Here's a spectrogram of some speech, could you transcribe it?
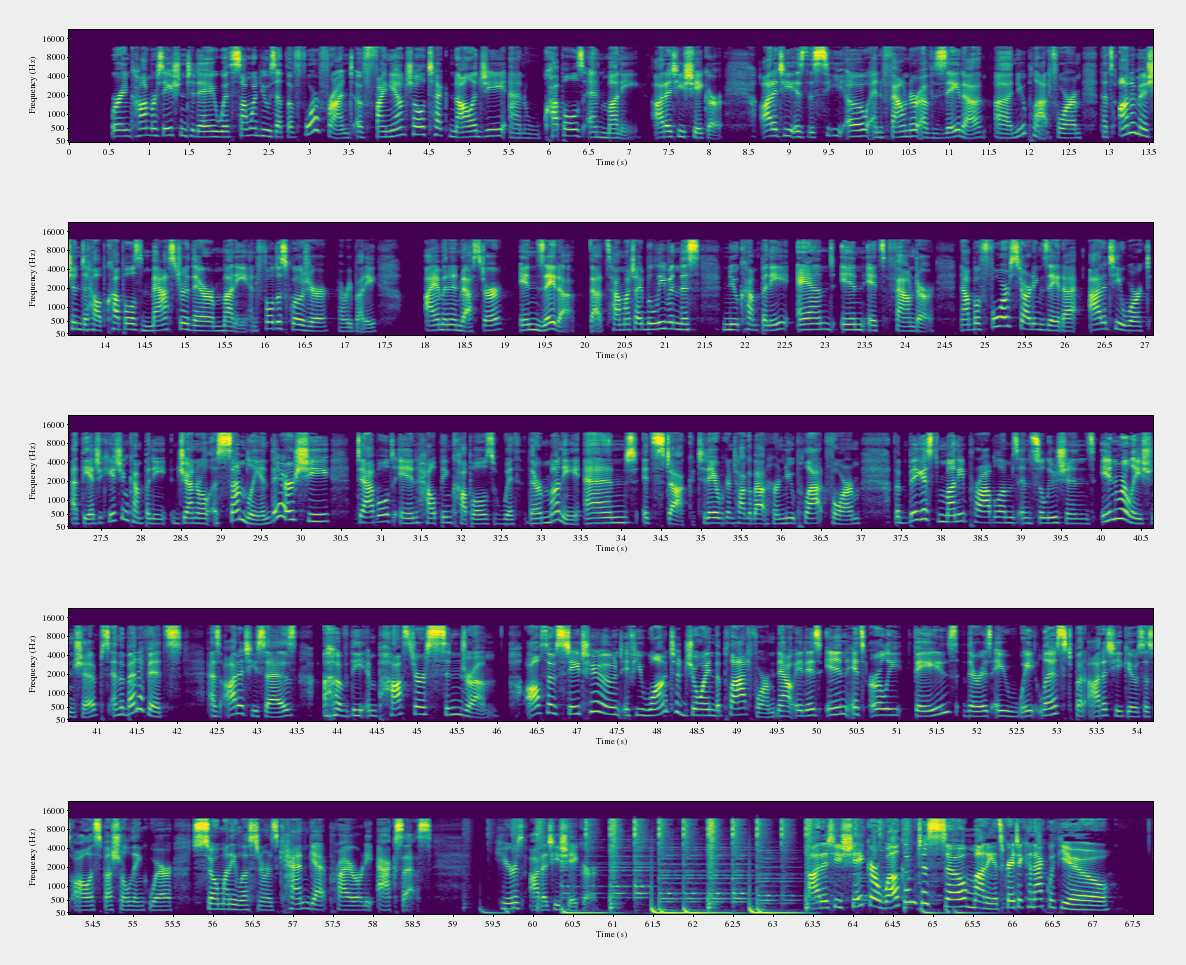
We're in conversation today with someone who's at the forefront of financial technology and couples and money, Aditi Shekar. Aditi is the CEO and founder of Zeta, a new platform that's on a mission to help couples master their money. And full disclosure, everybody, I am an investor in Zeta. That's how much I believe in this new company and in its founder. Now, before starting Zeta, Aditi worked at the education company General Assembly, and there she dabbled in helping couples with their money, and it stuck. Today, we're going to talk about her new platform, the biggest money problems and solutions in relationships, and the benefits as Aditi says, of the imposter syndrome. Also, stay tuned if you want to join the platform. Now, it is in its early phase. There is a wait list, but Aditi gives us all a special link where so many listeners can get priority access. Here's Aditi Shekar. Aditi Shekar, welcome to So Money. It's great to connect with you.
